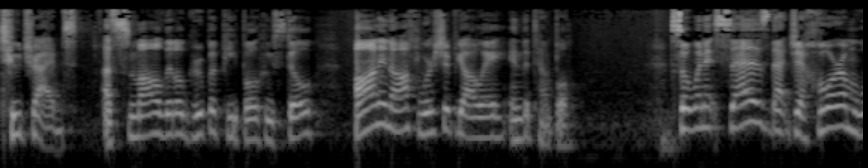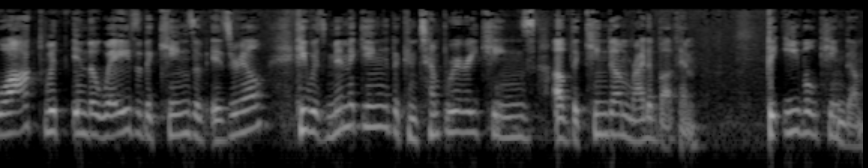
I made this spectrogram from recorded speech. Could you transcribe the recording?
two tribes, a small little group of people who still on and off worship Yahweh in the temple. So when it says that Jehoram walked within the ways of the kings of Israel, he was mimicking the contemporary kings of the kingdom right above him. The evil kingdom.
